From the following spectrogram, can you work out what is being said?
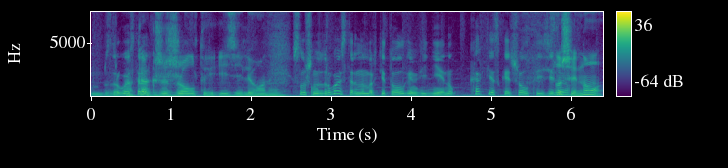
с другой а стороны... как же желтый и зеленый? Слушай, ну с другой стороны, маркетологам виднее. Ну, как тебе сказать, желтый и зеленый? Слушай, ну,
